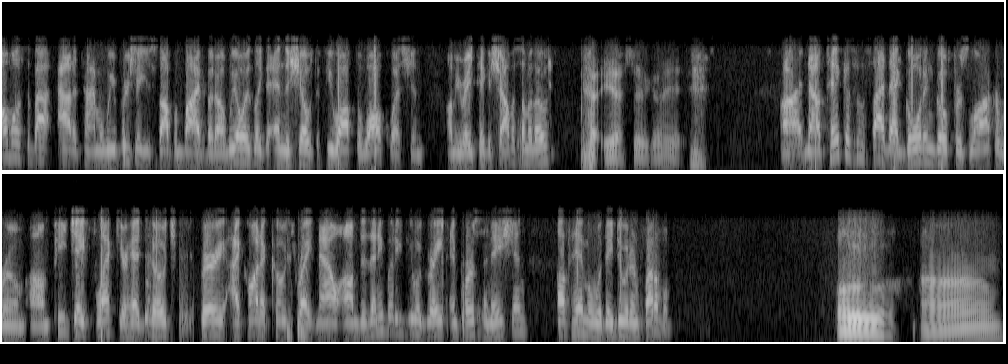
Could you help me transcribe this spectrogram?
almost about out of time, and we appreciate you stopping by. But uh, we always like to end the show with a few off the wall questions. Um, you ready to take a shot with some of those? yeah, sure. Go ahead. All right, now take us inside that Golden Gophers locker room. Um, PJ Fleck, your head coach, very iconic coach right now. Um, does anybody do a great impersonation of him, and would they do it in front of him? Oh, um,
